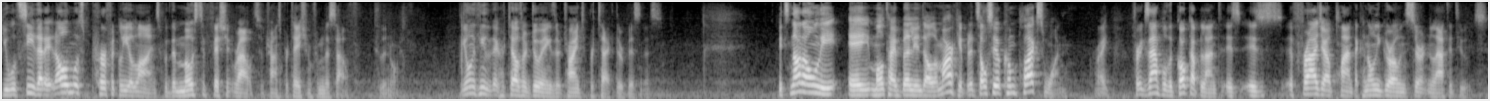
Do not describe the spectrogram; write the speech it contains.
you will see that it almost perfectly aligns with the most efficient routes of transportation from the south to the north. The only thing that the cartels are doing is they're trying to protect their business. It's not only a multi billion dollar market, but it's also a complex one. Right? For example, the coca plant is, is a fragile plant that can only grow in certain latitudes.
